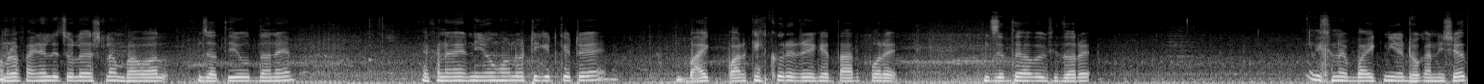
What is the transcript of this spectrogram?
আমরা ফাইনালি চলে আসলাম ভাওয়াল জাতীয় উদ্যানে। এখানে নিয়ম হলো টিকিট কেটে বাইক পার্কিং করে রেখে তারপরে যেতে হবে ভিতরে। এখানে বাইক নিয়ে ঢোকা নিষেধ।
